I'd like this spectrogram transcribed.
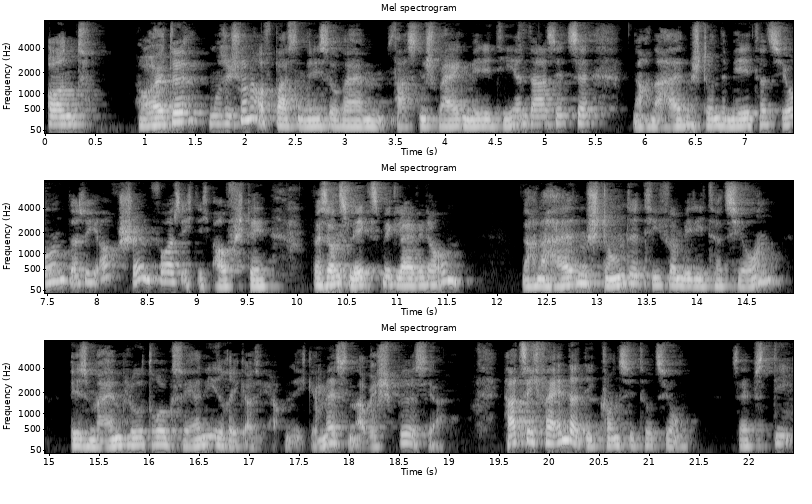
Und Heute muss ich schon aufpassen, wenn ich so beim Fasten, Schweigen, Meditieren da sitze, nach einer halben Stunde Meditation, dass ich auch schön vorsichtig aufstehe, weil sonst legt es mir gleich wieder um. Nach einer halben Stunde tiefer Meditation ist mein Blutdruck sehr niedrig. Also ich habe ihn nicht gemessen, aber ich spüre es ja. Hat sich verändert, die Konstitution. Selbst die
